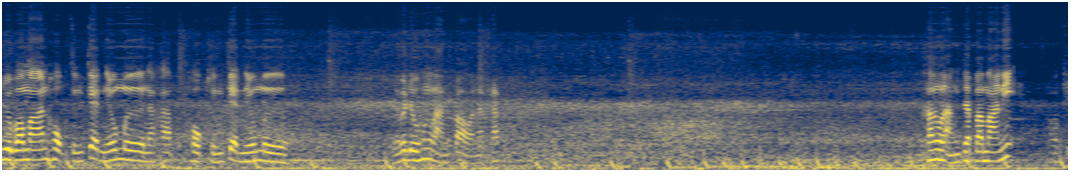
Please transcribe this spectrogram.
อยู่ประมาณ 6-7 นิ้วมือนะครับ 6-7 นิ้วมือ เดี๋ยวไปดูข้างหลังต่อนะครับ ข้างหลังจะประมาณนี้ โอเค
